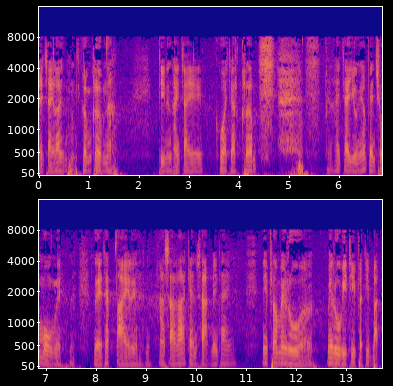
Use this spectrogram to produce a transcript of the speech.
หายใจแล้วเคลิ้มเคลิมนะทีหนึ่งหายใจกลัวจะเคลิ้มหายใจอยู่อย่างนี้เป็นชั่วโมงเลยเหนื่อยแทบตายเลยหาสาระแก่นสารไม่ได้ นี่เพราะไม่รู้ไม่รู้วิธีปฏิบัติ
